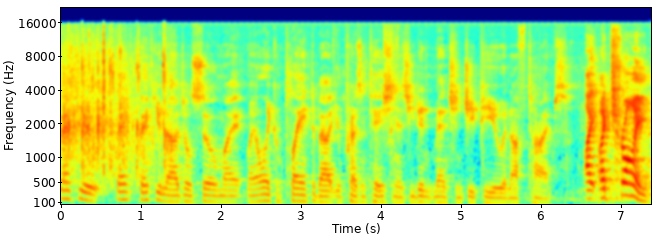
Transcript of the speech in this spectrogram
thank you, thank, thank you, Nigel. So my, my only complaint about your presentation is you didn't mention GPU enough times. I, I tried,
